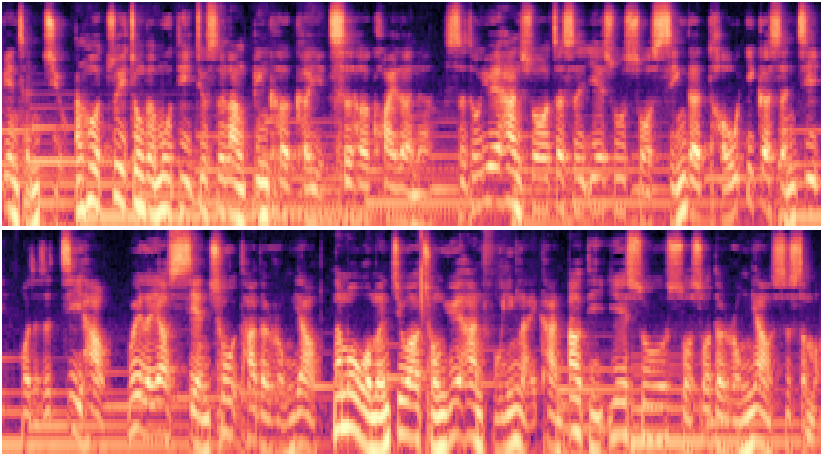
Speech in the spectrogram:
变成酒，然后最终的目的就是让宾客可以吃喝快乐呢？使徒约翰说这是耶稣所行的头一个神迹，或者是记号，为了要显出他的荣耀。那么我们就要从约翰福音来看，到底耶稣所说的荣耀是什么？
